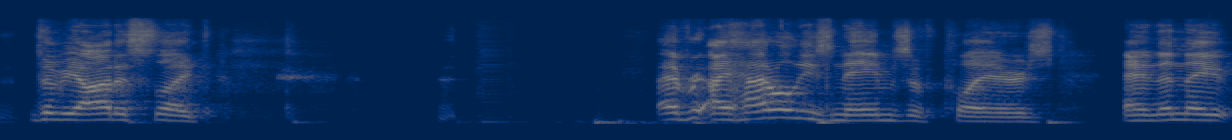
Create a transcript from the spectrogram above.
to be honest, like every I had all these names of players, and then they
